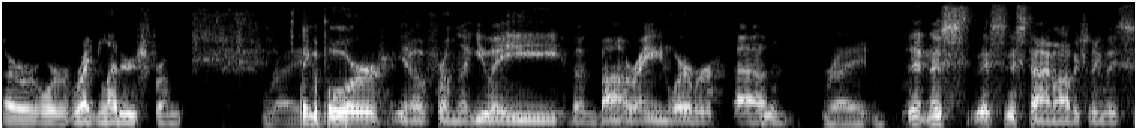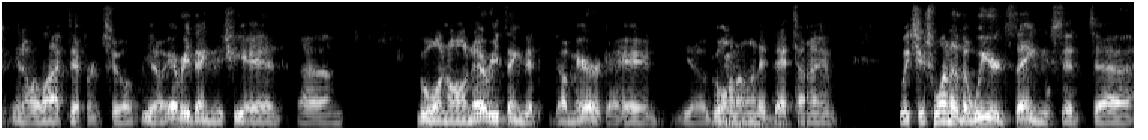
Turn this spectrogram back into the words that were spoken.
or, or writing letters from right. Singapore, you know, from the UAE, from Bahrain, wherever. Um, right. And this this this time obviously was you know a lot different. So you know everything that she had um, going on, everything that America had you know going on at that time, which is one of the weird things that uh,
